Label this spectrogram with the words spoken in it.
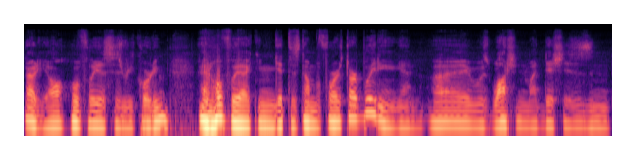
Howdy, y'all. Hopefully, this is recording, and hopefully, I can get this done before I start bleeding again. I was washing my dishes and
